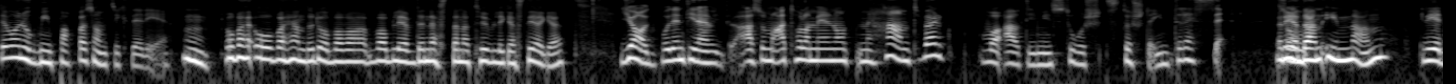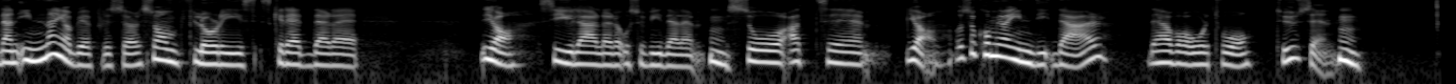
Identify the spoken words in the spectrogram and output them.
Det var nog min pappa som tyckte det. Mm. Och, vad, och vad hände då? Vad, vad, vad blev det nästa naturliga steget? Ja, på den tiden, alltså att hålla med något med hantverk var alltid min stor, största intresse. Som- Redan innan? redan innan jag blev frisör som florist, skräddare, ja, sylärare och så vidare. Mm. Så att, eh, ja, och så kom jag in där. Det här var år 2000. Mm.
